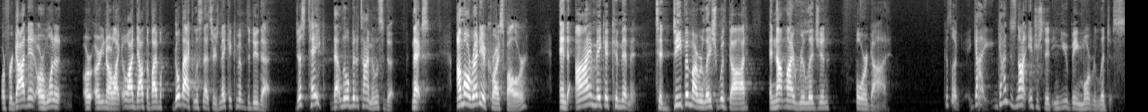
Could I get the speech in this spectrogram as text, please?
or forgotten it or want to, or, or, you know, like, oh, I doubt the Bible, go back and listen to that series. Make a commitment to do that. Just take that little bit of time and listen to it. Next, I'm already a Christ follower, and I make a commitment to deepen my relationship with God and not my religion for God. Because look, God, God is not interested in you being more religious.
